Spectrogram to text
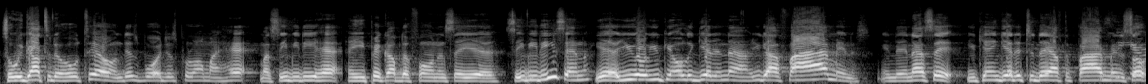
So we got to the hotel, and this boy just put on my hat, my CBD hat, and he pick up the phone and say, "Yeah, CBD center. Yeah, you you can only get it now. You got five minutes, and then that's it. You can't get it today after five minutes. So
